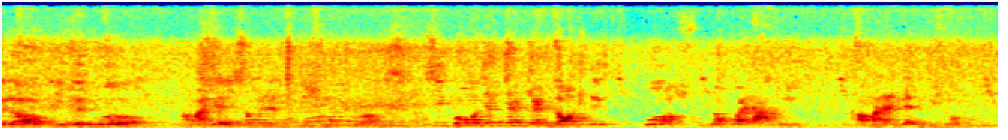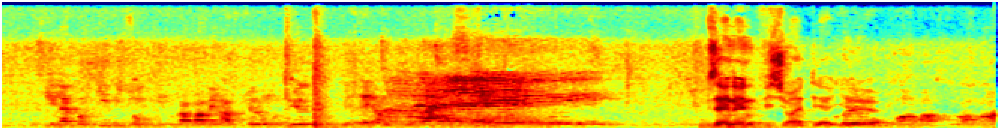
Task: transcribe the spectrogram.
Et là, il veut boire. Maman ça vision pour toi. Si bon Dieu quelqu'un d'entre boire sous dans la rue, maman a une vision pour lui. Si n'importe qui vision qui nous capable selon Dieu, il. Vous avez une vision intérieure. Moi, moi,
